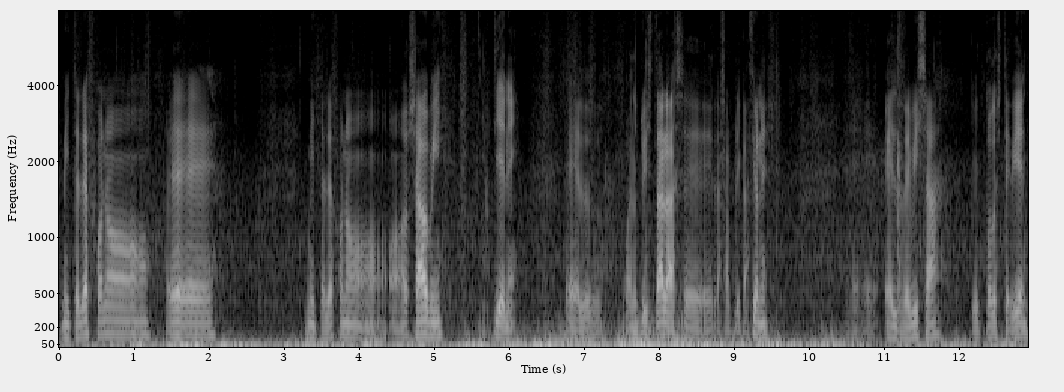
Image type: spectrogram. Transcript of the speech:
mi teléfono, eh, mi teléfono Xiaomi tiene el, cuando tú instalas las aplicaciones él revisa que todo esté bien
